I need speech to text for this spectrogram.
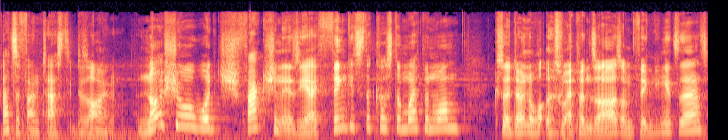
That's a fantastic design. Not sure which faction is. Yeah, I think it's the custom weapon one because I don't know what those weapons are, so I'm thinking it's that.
